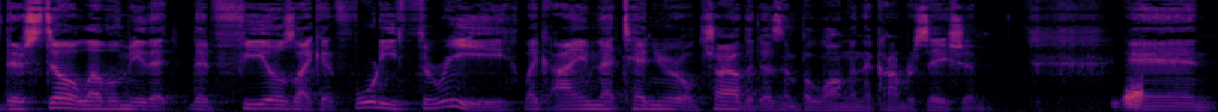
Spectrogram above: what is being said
there's still a level of me that that feels like at 43, like I am that 10 year old child that doesn't belong in the conversation. Yeah. And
